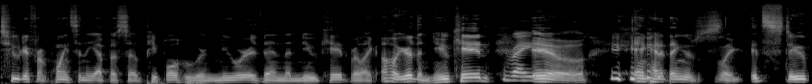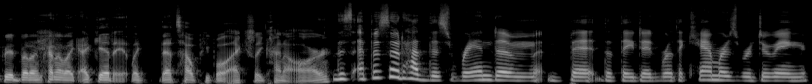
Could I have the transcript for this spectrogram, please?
two different points in the episode people who were newer than the new kid were like oh you're the new kid? Right. ew. And kind of thing was just like it's stupid but i'm kind of like i get it. Like that's how people actually kind of are. This episode had this random bit that they did where the cameras were doing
